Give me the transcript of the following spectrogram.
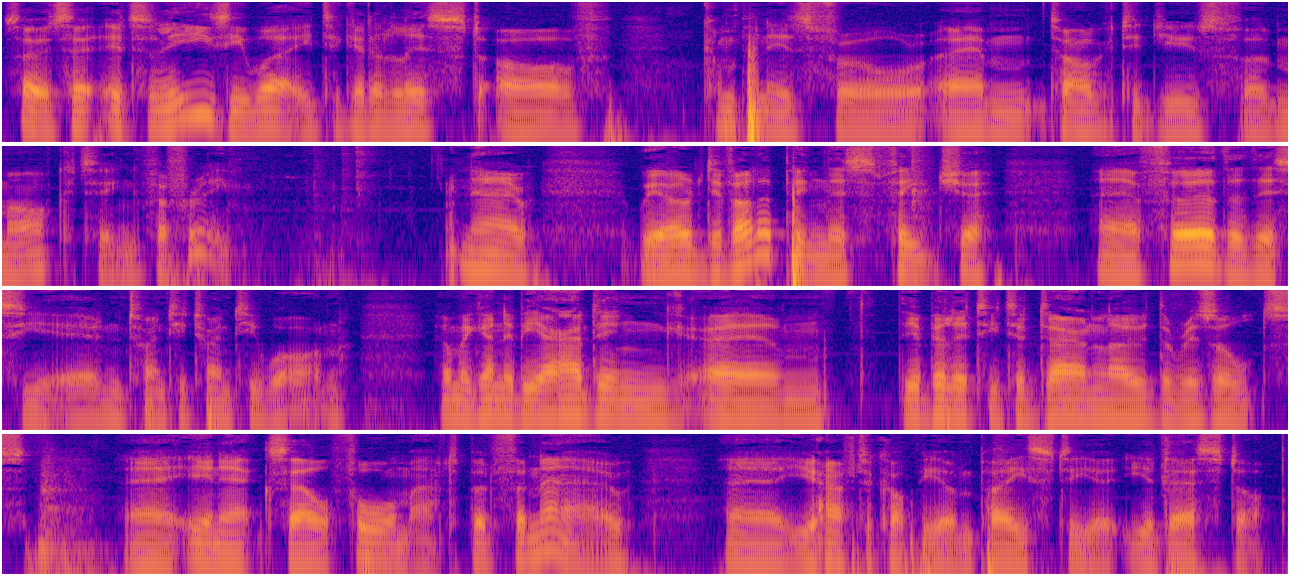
So it's a it's an easy way to get a list of companies for um, targeted use for marketing for free. Now, we are developing this feature uh, further this year in 2021, and we're going to be adding um, the ability to download the results uh, in Excel format. But for now, uh, you have to copy and paste to your, your desktop.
